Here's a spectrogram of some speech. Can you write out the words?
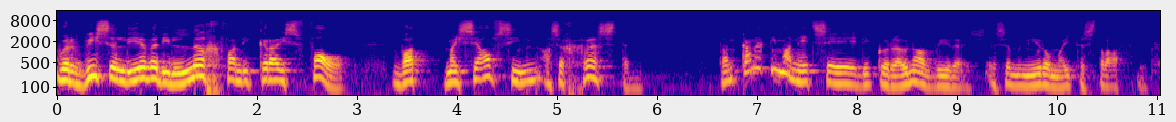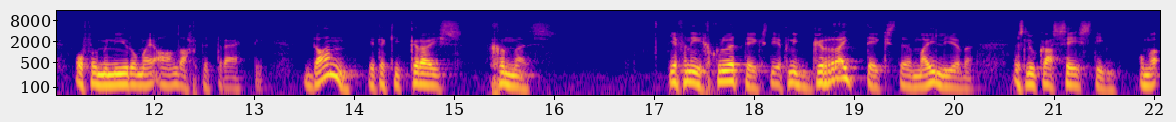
oor wie se lewe die lig van die kruis val, wat myself sien as 'n Christen, dan kan ek nie maar net sê die koronavirus is 'n manier om my te straf nie of 'n manier om my aandag te trek nie. Dan het ek die kruis gemis. Een van die groot tekste, een van die groot tekste in my lewe is Lukas 16 om 'n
